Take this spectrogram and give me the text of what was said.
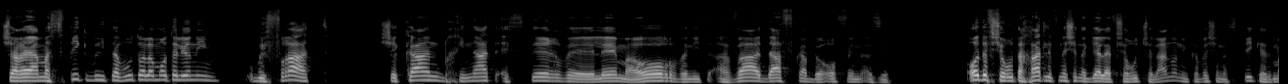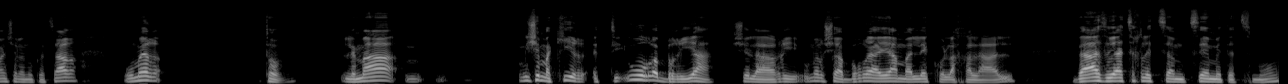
שהרי המספיק בהתהוות עולמות עליונים, ובפרט שכאן בחינת אסתר ואעלם האור ונתאווה דווקא באופן הזה. עוד אפשרות אחת לפני שנגיע לאפשרות שלנו, אני מקווה שנספיק, הזמן שלנו קצר. הוא אומר, טוב, למה, מי שמכיר את תיאור הבריאה של הארי, הוא אומר שהבורא היה מלא כל החלל, ואז הוא היה צריך לצמצם את עצמו,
